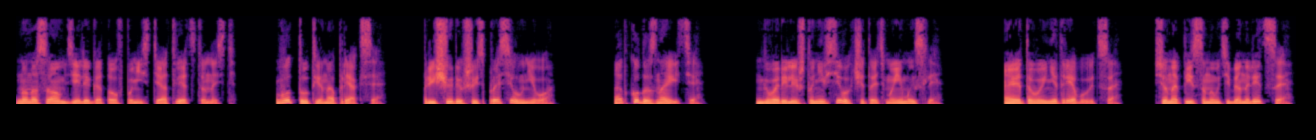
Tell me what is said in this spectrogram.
но на самом деле готов понести ответственность». Вот тут я напрягся. Прищурившись, спросил у него. «Откуда знаете?» Говорили, что не в силах читать мои мысли. А этого и не требуется. Все написано у тебя на лице.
